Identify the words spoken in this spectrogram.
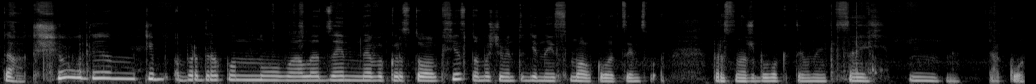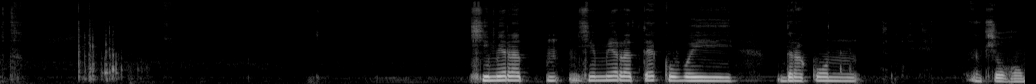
Так, ще один кібердракон новий, але Дзейн не використовував Ксіс, тому що він тоді не існував, коли цей персонаж був активний. Цей. Угу. Так от. Хімера... м, Хімератековий дракон цього.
